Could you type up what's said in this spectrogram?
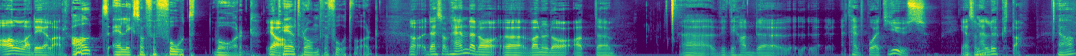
alla delar. Allt är liksom för fotvård. Ja. Ett helt rum för fotvård. Det som hände då eh, var nu då att eh, eh, vi, hade tänt på ett ljus i en sån Mm. här lykta. Ja,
